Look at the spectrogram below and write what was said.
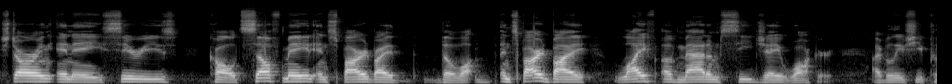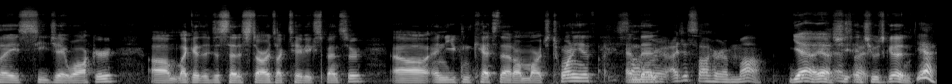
starring in a series called Self Made, inspired by the inspired by Life of Madam C.J. Walker. I believe she plays C.J. Walker. Um, like I just said, it stars Octavia Spencer, uh, and you can catch that on March twentieth. And then her- I just saw her in Ma. yeah, yeah, she, and she was good. Yeah.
